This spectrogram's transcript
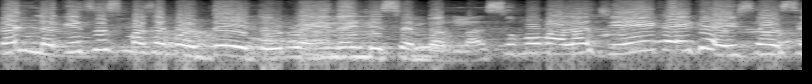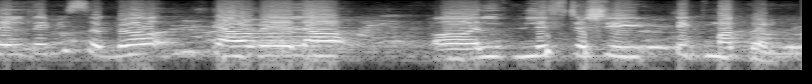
कारण लगेचच माझा बर्थडे येतो ट्वेंटी नाईन डिसेंबरला. सो मग मला जे काही घ्यायचं असेल ते मी सगळं त्यावेळेला लिस्ट अशी टिकमाक करते.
